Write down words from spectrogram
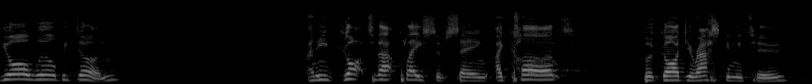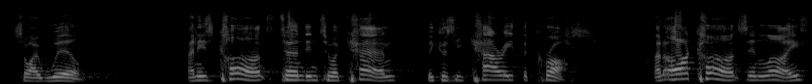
your will be done. And he got to that place of saying, I can't, but God, you're asking me to, so I will. And his can't turned into a can because he carried the cross. And our can'ts in life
